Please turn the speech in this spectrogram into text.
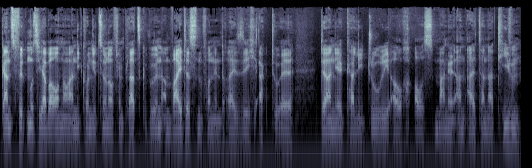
ganz fit, muss sich aber auch noch an die Kondition auf dem Platz gewöhnen. Am weitesten von den drei sehe ich aktuell Daniel Caligiuri auch aus Mangel an Alternativen.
